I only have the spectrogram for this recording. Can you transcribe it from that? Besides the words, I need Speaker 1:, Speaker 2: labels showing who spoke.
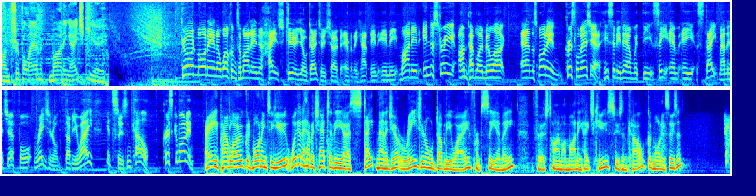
Speaker 1: on Triple M Mining HQ.
Speaker 2: Good morning and welcome to Mining HQ, your go to show for everything happening in the mining industry. I'm Pablo Miller, and this morning, Chris Lemessier, he's sitting down with the CME State Manager for Regional WA. It's Susan Cull. Chris, good morning.
Speaker 3: Hey, Pablo, good morning to you. We're going to have a chat to the uh, State Manager, Regional WA from CME. First time on Mining HQ, Susan Cull. Good morning, Susan.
